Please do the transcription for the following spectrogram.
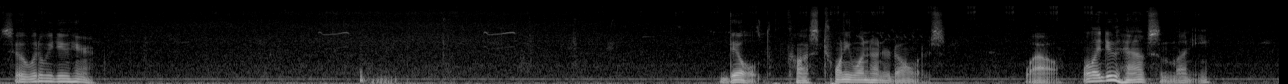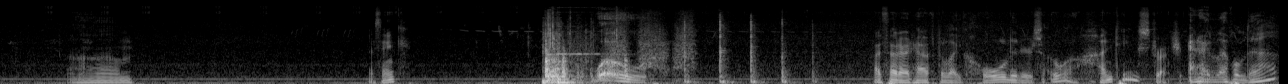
So what do we do here? Build. Cost $2,100. Wow. Well, I do have some money. Um... I think. Whoa! I thought I'd have to like hold it or something. Oh, a hunting structure. And I leveled up?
